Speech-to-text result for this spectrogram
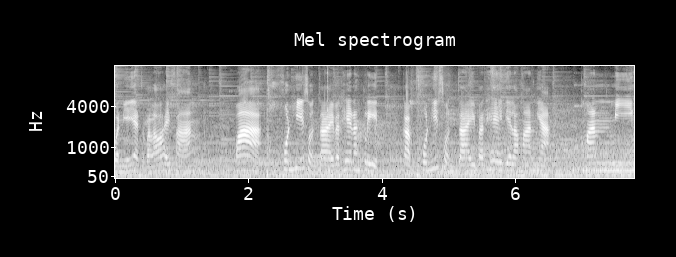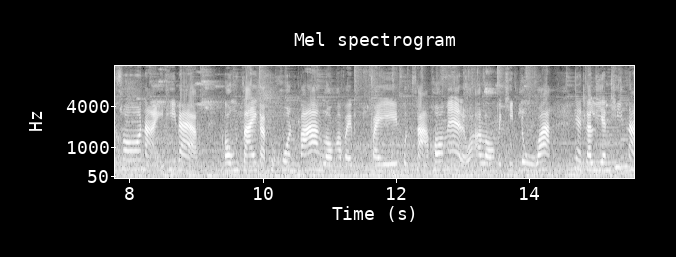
วันนี้อยากจะมาเล่าให้ฟัง ว่าคนที่สนใจประเทศอังกฤษ กับคนที่สนใจประเทศเยอรมันเนี่ยมันมีข้อไหนที่แบบตรงใจกับทุกคนบ้าง ลองเอาไปไปปรึกษาพ่อแม่หรือว่าเอาลองไปคิดดูว่า เนี่ยจะเรียนที่ไหน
